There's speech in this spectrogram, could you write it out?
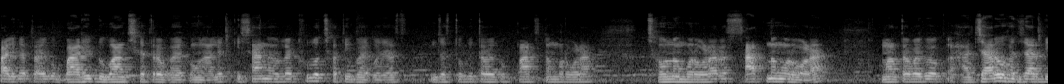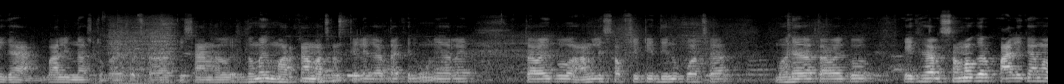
पालिका तपाईँको बाढी डुबान क्षेत्र भएको हुनाले किसानहरूलाई ठुलो क्षति भएको जस्तो कि तपाईँको पाँच नम्बर वडा छ नम्बर वडा र सात नम्बर वडामा तपाईँको हजारौँ हजार बिघा बाली नष्ट भएको छ। किसानहरू एकदमै मर्कामा छन्। त्यसले गर्दाखेरि उनीहरूलाई तपाईँको हामीले सब्सिडी दिनुपर्छ भनेर तपाईँको एक हिसाब समग्र पालिकामा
